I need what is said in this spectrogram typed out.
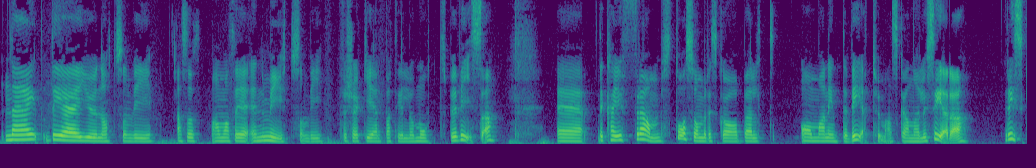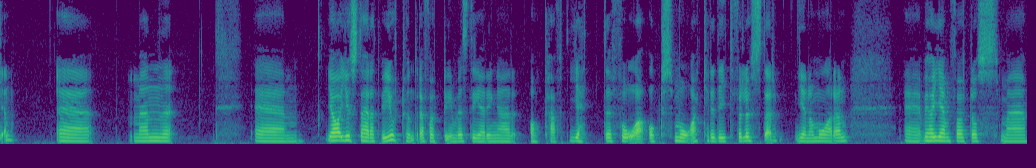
Nej, det är ju något som vi, alltså om man säger en myt som vi försöker hjälpa till att motbevisa. Eh, det kan ju framstå som riskabelt om man inte vet hur man ska analysera risken. Eh, men eh, ja, just det här att vi gjort 140 investeringar och haft jättefå och små kreditförluster genom åren. Eh, vi har jämfört oss med,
